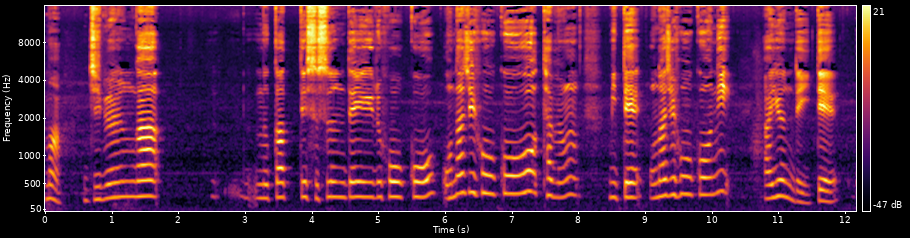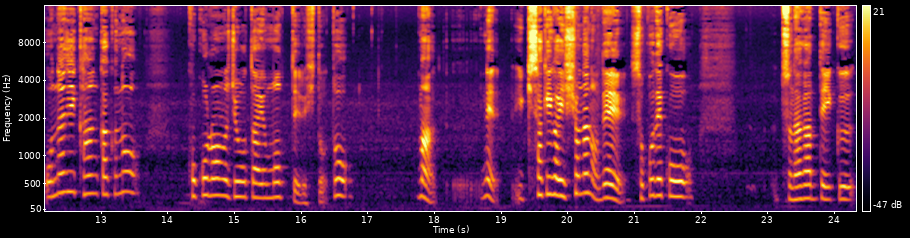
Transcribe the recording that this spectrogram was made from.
まあ自分が向かって進んでいる方向、同じ方向を多分見て、同じ方向に歩んでいて、同じ感覚の心の状態を持ってる人と、まあ、ね、行き先が一緒なので、そこでこう、つながっていく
